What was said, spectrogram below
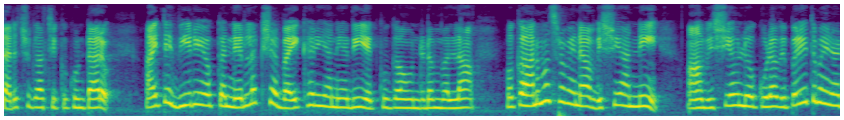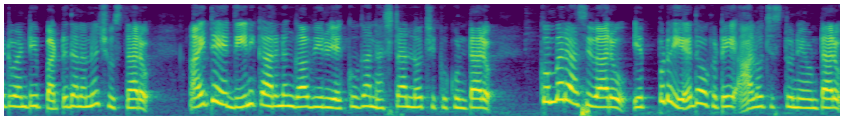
తరచుగా చిక్కుకుంటారు. అయితే వీరి యొక్క నిర్లక్ష్య వైఖరి అనేది ఎక్కువగా ఉండడం వల్ల ఒక అనవసరమైన విషయాన్ని ఆ విషయంలో కూడా విపరీతమైనటువంటి పట్టుదలను చూస్తారు. అయితే దీని కారణంగా వీరు ఎక్కువగా నష్టాల్లో చిక్కుకుంటారు. కుంభరాశి వారు ఎప్పుడు ఏదో ఒకటి ఆలోచిస్తూనే ఉంటారు.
